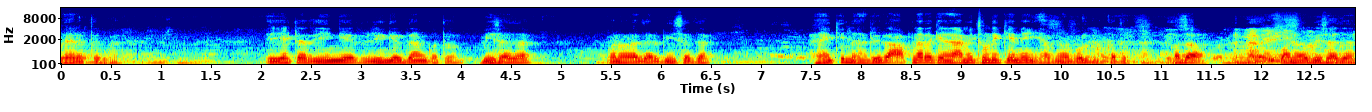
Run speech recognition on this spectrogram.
বেরোতে পারে। এই একটা রিংয়ের রিংয়ের দাম কত? বিশ হাজার? পনেরো হাজার, বিশ হাজার। হ্যাঁ কি না? রে আপনারা কেনেন? আমি থোড়ি কেনি, আপনার বলুন কত? কত? পনেরো, বিশ হাজার।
